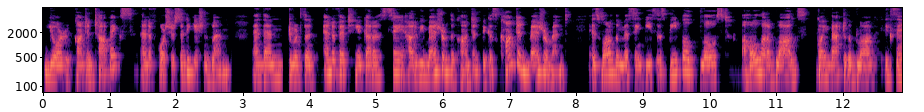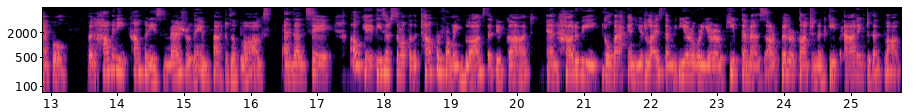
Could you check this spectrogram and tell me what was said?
your content topics, and of course, your syndication plan. And then towards the end of it, you got to say, how do we measure the content? Because content measurement is one of the missing pieces. People post a whole lot of blogs, going back to the blog example. But how many companies measure the impact of the blogs and then say, okay, these are some of the top performing blogs that we've got. And how do we go back and utilize them year over year or keep them as our pillar content and keep adding to that blog?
